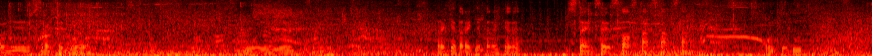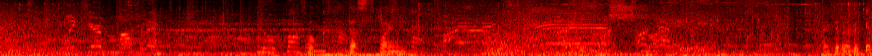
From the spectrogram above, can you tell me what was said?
Oye, extracto nuevo. Uy, uy. Raqueta, raqueta, raqueta. Stun, stun, stun, stun, stun, stun. Oh, dude, dude. Oh, dust buying. I can rocket.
